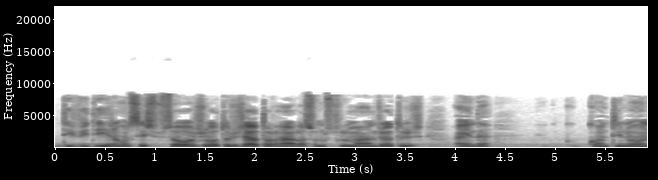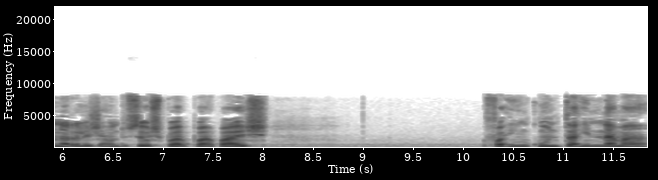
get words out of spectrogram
dividiram-se as pessoas, outros já tornaram-se muçulmanos, outros ainda continuam na religião dos seus pais. فإن كنت إنما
